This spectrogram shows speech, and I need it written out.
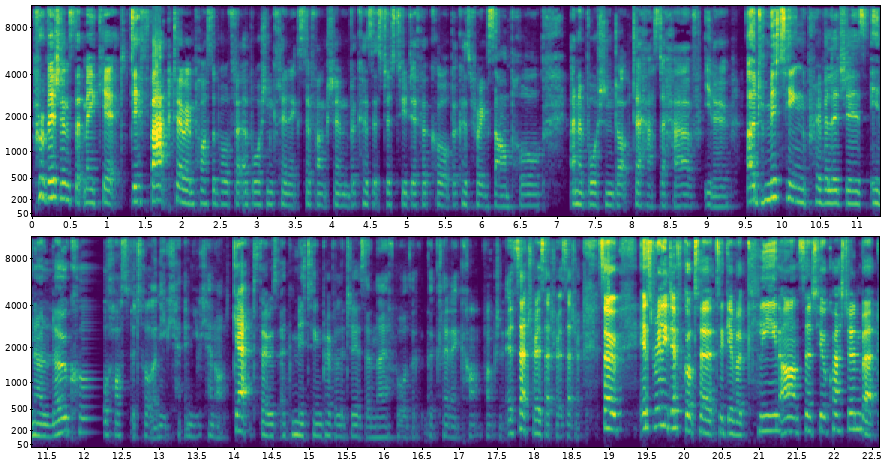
provisions that make it de facto impossible for abortion clinics to function because it's just too difficult. Because, for example, an abortion doctor has to have, you know, admitting privileges in a local hospital and you can and you cannot get those admitting privileges and therefore the, the clinic can't function, etc., etc., etc. So it's really difficult to, to give a clean answer to your question, but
